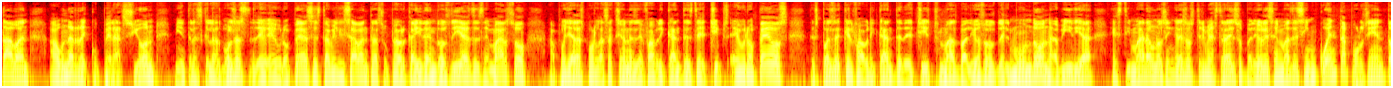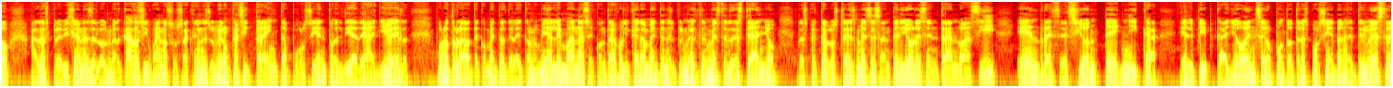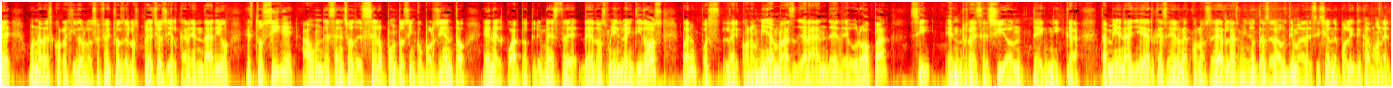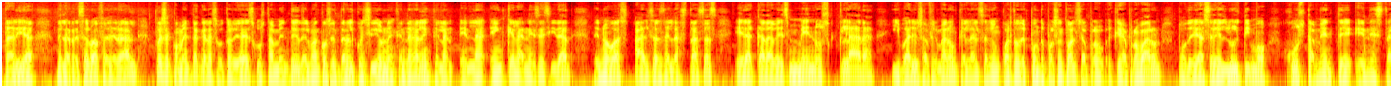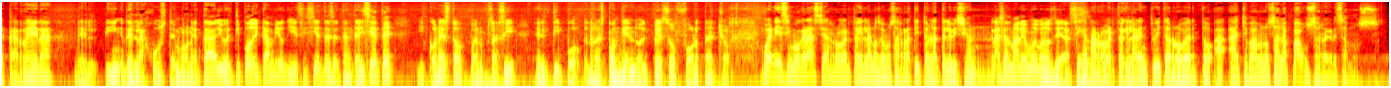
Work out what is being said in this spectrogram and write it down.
a una recuperación, mientras que las bolsas europeas se estabilizaban tras su peor caída en dos días desde marzo, apoyadas por las acciones de fabricantes de chips europeos, después de que el fabricante de chips más valiosos del mundo, Nvidia, estimara unos ingresos trimestrales superiores en más de 50% a las previsiones de los mercados y bueno, sus acciones subieron casi 30% el día de ayer. Por otro lado, te comento que la economía alemana se contrajo ligeramente en el primer trimestre de este año respecto a los tres meses anteriores, entrando así en recesión técnica. El PIB cayó en 0.3% en el trimestre, una vez corregidos los efectos de los precios y el calendario. Esto sigue a un descenso de 0.5% en el cuarto trimestre de 2022. Bueno, pues la economía más grande de Europa sí, en recesión técnica. También ayer que se dieron a conocer las minutas de la última decisión de política monetaria de la Reserva Federal, pues se comenta que las autoridades justamente del Banco Central coincidieron en general en que la, en la, en que la necesidad de nuevas alzas de las tasas era cada vez menos clara y varios afirmaron que el alza de un cuarto de punto porcentual que aprobaron podría ser el último justamente en esta carrera del, del ajuste monetario. El tipo de cambio 17.77 y con esto, bueno, pues así el tipo respondiendo el peso fortacho. Buenísimo, gracias Roberto Aguilar. Nos vemos a ratito en la televisión. Gracias Mario, muy buenos días. Sigan a Roberto Aguilar en Twitter, Roberto AH. Vámonos a la pausa, regresamos.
